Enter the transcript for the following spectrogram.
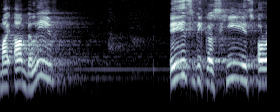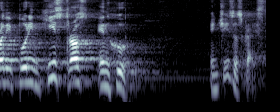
my unbelief, is because he is already putting his trust in who? In Jesus Christ.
